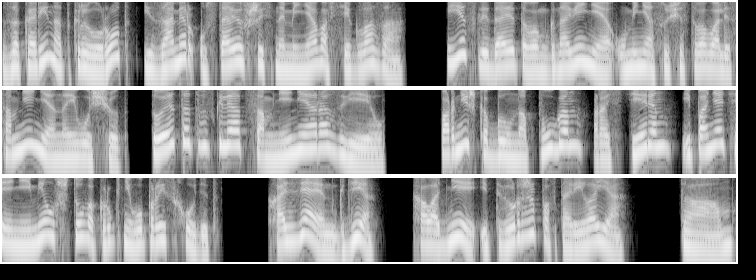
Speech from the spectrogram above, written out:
Закарин открыл рот и замер, уставившись на меня во все глаза. Если до этого мгновения у меня существовали сомнения на его счет, то этот взгляд сомнения развеял. Парнишка был напуган, растерян и понятия не имел, что вокруг него происходит. Хозяин где? холоднее и тверже повторила я. Там,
